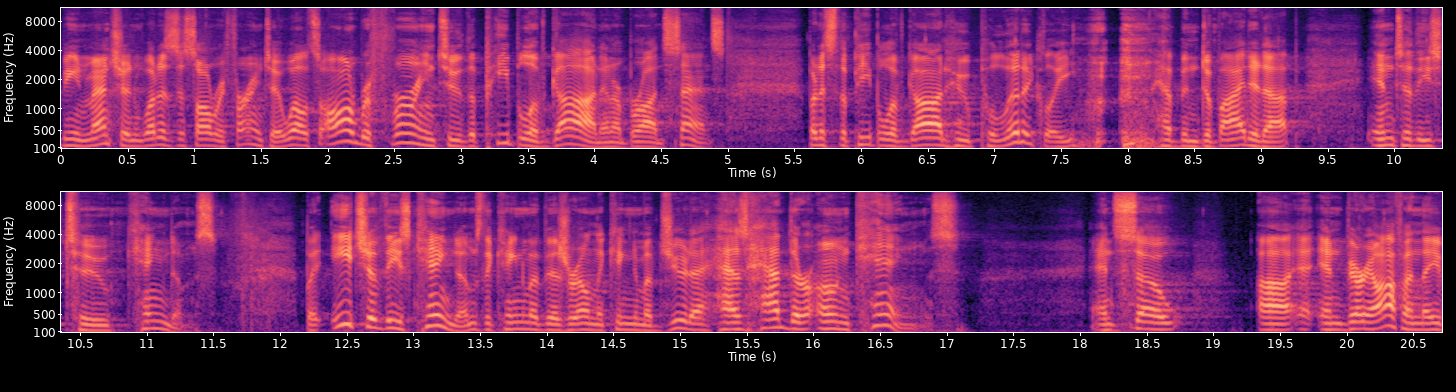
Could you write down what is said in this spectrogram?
being mentioned. What is this all referring to? Well, it's all referring to the people of God in a broad sense. But it's the people of God who politically have been divided up into these two kingdoms. But each of these kingdoms, the kingdom of Israel and the kingdom of Judah, has had their own kings. And so, uh, and very often they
